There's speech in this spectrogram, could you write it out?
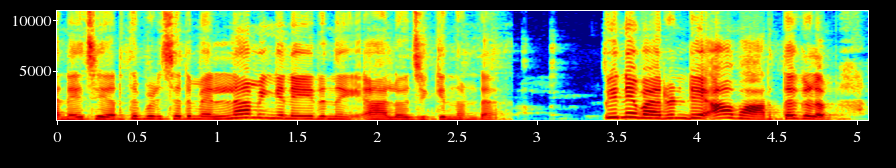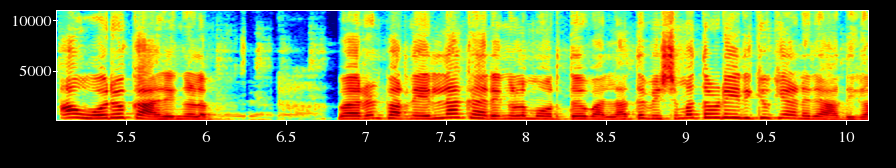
തന്നെ ചേർത്ത് പിടിച്ചതും എല്ലാം ഇങ്ങനെ ഇരുന്ന് ആലോചിക്കുന്നുണ്ട്. പിന്നെ വരുണിന്റെ ആ വാർത്തകളും ആ ഓരോ കാര്യങ്ങളും. വരുൺ പറഞ്ഞ എല്ലാ കാര്യങ്ങളും ഓർത്ത് വല്ലാത്ത വിഷമത്തോടെ ഇരിക്കുകയാണ് രാധിക.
